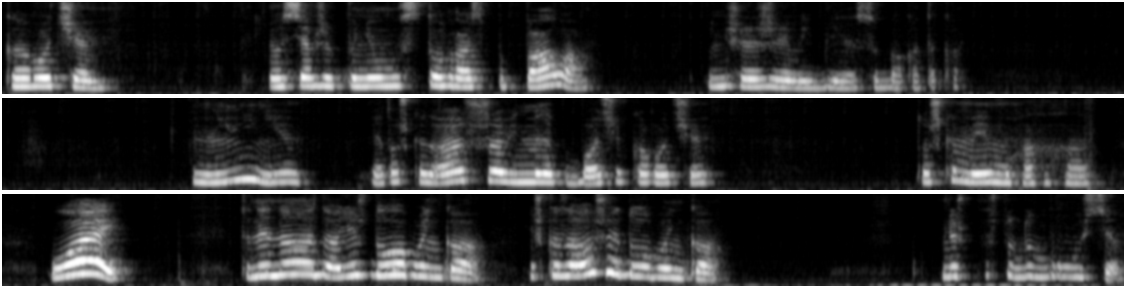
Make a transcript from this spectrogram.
Коротше, ось я вже по ньому сто раз попала. Він ще живий, блін, собака така. Ні-ні-ні. Я трошки далі, що він мене побачив, коротше. Трошки мимо, ха-ха-ха. Ой! Та не надо, я ж добренька. Я ж казала, що я добренька. Я ж просто добруся.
